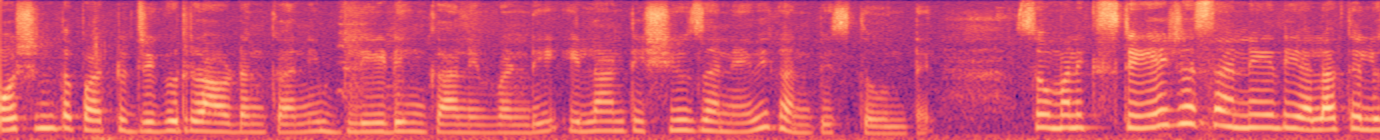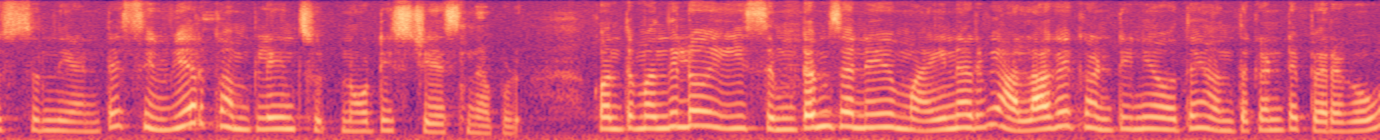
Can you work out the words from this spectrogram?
మోషన్తో పాటు జిగురు రావడం కానీ బ్లీడింగ్ కానివ్వండి ఇలాంటి ఇష్యూస్ అనేవి కనిపిస్తూ ఉంటాయి. సో మనకి స్టేజెస్ అనేది ఎలా తెలుస్తుంది అంటే సివియర్ కంప్లైంట్స్ నోటీస్ చేసినప్పుడు. కొంతమందిలో ఈ సిమ్టమ్స్ అనేవి మైనర్వి అలాగే కంటిన్యూ అవుతాయి అంతకంటే పెరగవు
